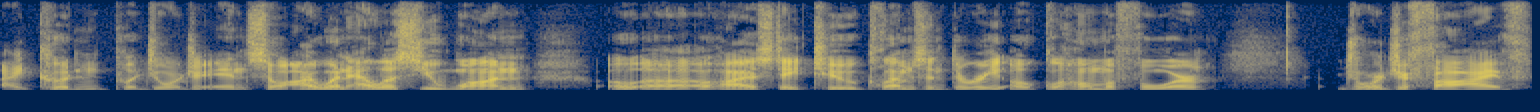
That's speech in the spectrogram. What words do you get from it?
I couldn't put Georgia in. So I went LSU one, uh, Ohio State two, Clemson three, Oklahoma four, Georgia five,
